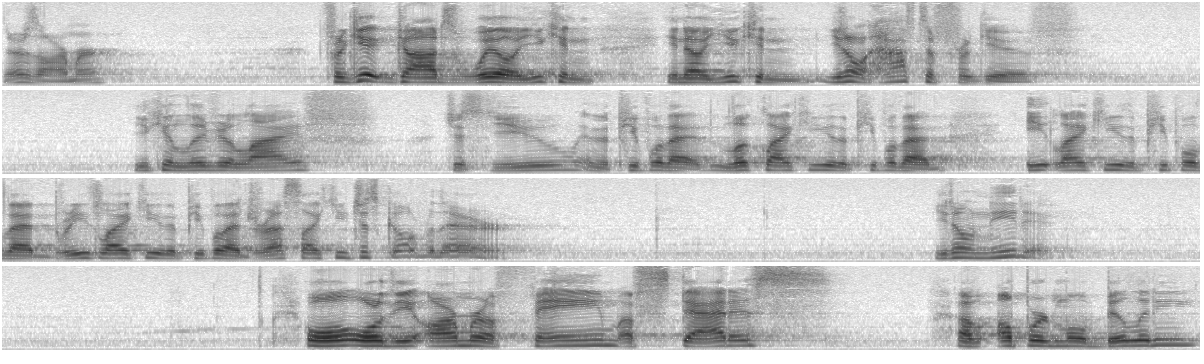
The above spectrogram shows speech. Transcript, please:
There's armor. Forget God's will. You can, you know, you can, you don't have to forgive. You can live your life, just you and the people that look like you, the people that eat like you, the people that breathe like you, the people that dress like you. Just go over there. You don't need it. Or, or the armor of fame, of status, of upward mobility,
